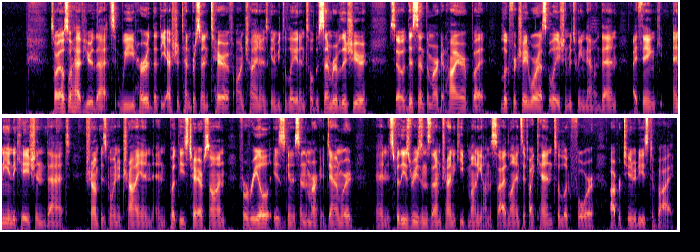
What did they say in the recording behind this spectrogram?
So I also have here that we heard that the extra 10% tariff on China is going to be delayed until December of this year. So this sent the market higher, but look for trade war escalation between now and then. I think any indication that Trump is going to try and, and put these tariffs on for real is going to send the market downward. And it's for these reasons that I'm trying to keep money on the sidelines if I can to look for opportunities to buy.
